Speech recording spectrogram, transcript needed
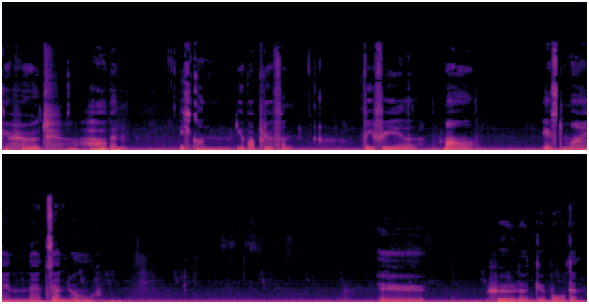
gehört haben. Ich kann überprüfen, wie viel Mal ist meine Sendung äh, hören geworden.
